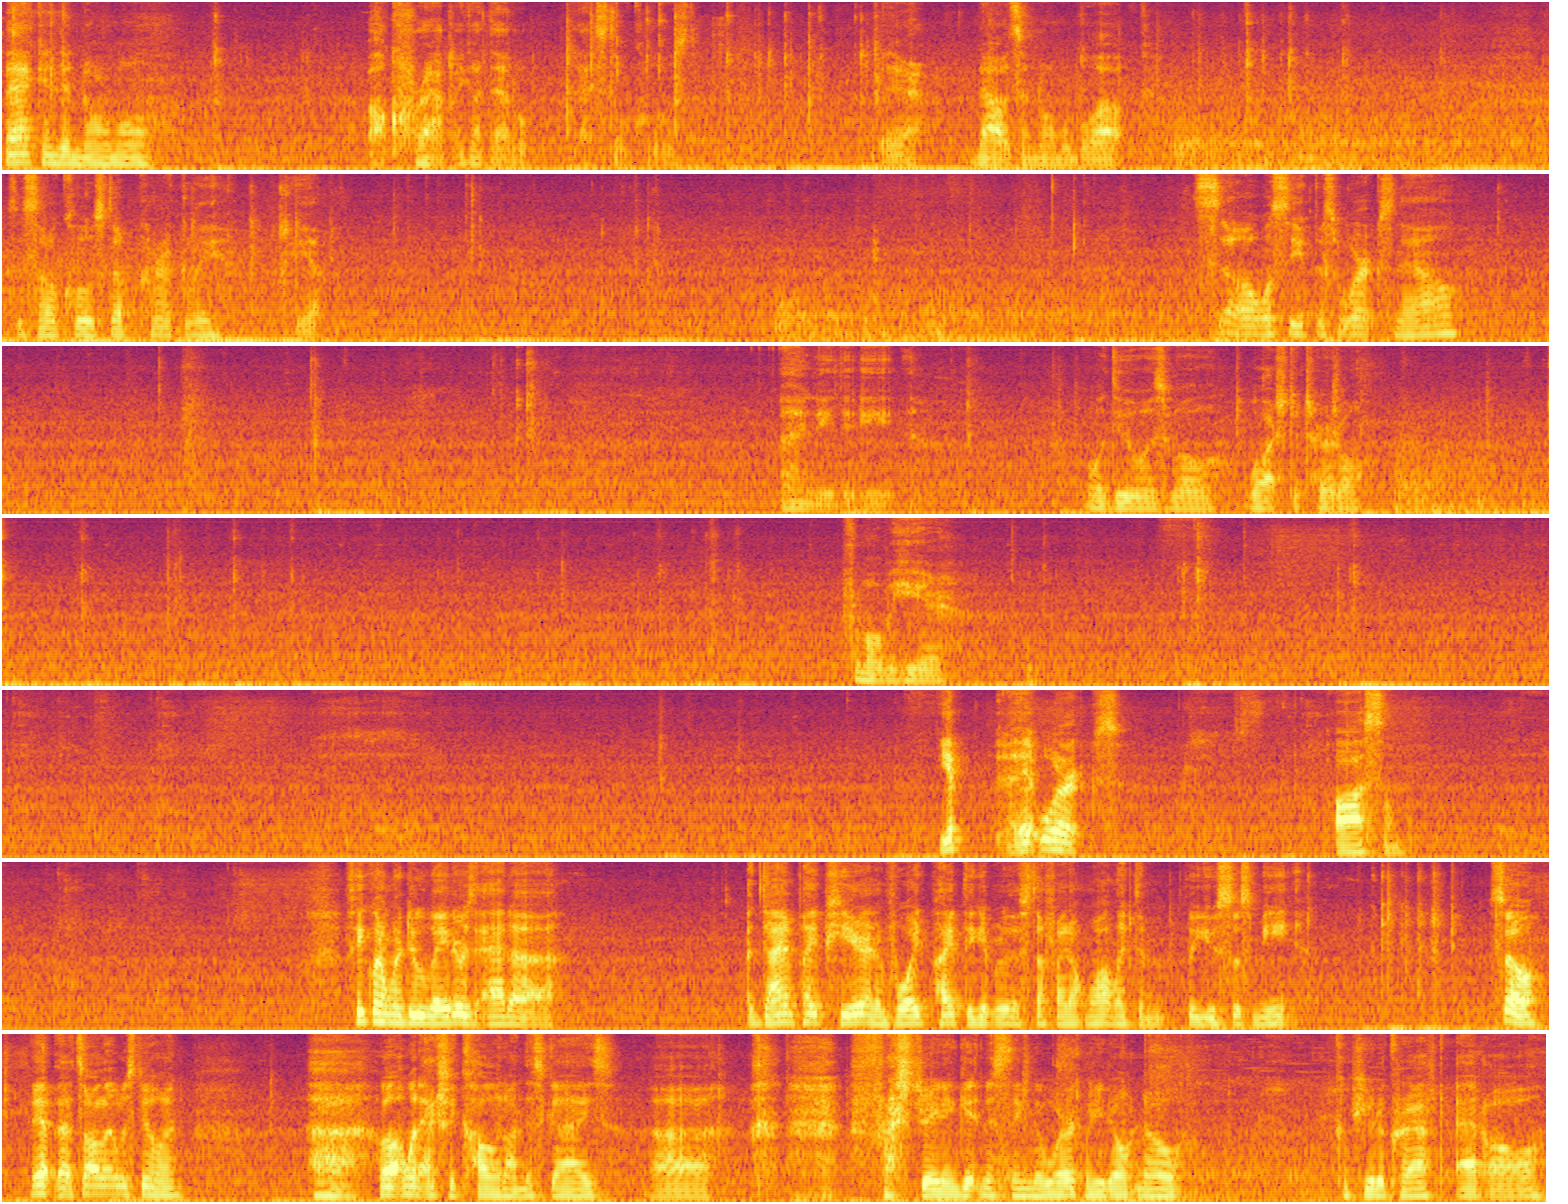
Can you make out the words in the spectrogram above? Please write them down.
back into normal. Oh crap, I got that open. That's still closed. There. Now it's a normal block. Is this all closed up correctly? Yep. So, we'll see if this works now. I need to eat. What we'll do is we'll watch the turtle. From over here. Yep, it works. Awesome. I think what I'm going to do later is add a a diamond pipe here and a void pipe to get rid of the stuff I don't want, like the, the useless meat. So, yep, that's all I was doing. Uh, well, I'm going to actually call it on this, guys. Uh, frustrating getting this thing to work when you don't know computer craft at all.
